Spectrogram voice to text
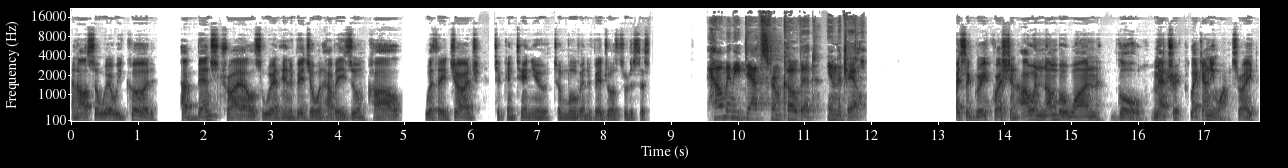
and also where we could have bench trials where an individual would have a Zoom call with a judge to continue to move individuals through the system. How many deaths from COVID in the jail? It's a great question. Our number one goal, metric, like anyone's, right,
